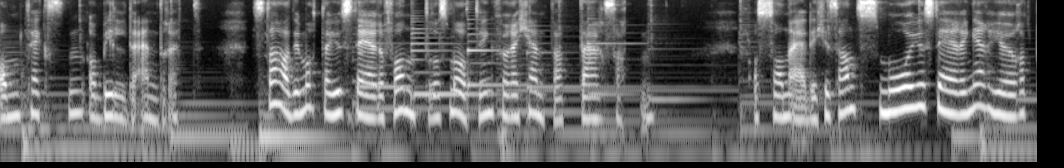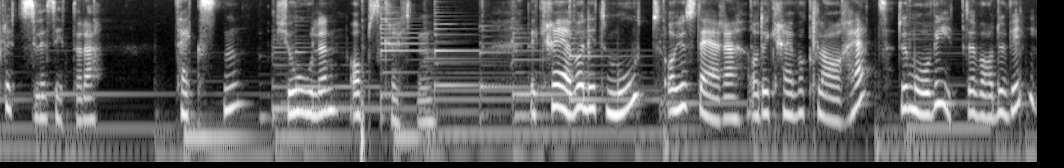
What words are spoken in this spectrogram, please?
omteksten og bildet endret. Stadig måtte jeg justere fonter og småting før jeg kjente at der satt den. Og sånn er det, ikke sant? Små justeringer gjør at plutselig sitter det. Teksten, kjolen, oppskriften. Det krever litt mot å justere, og det krever klarhet. Du må vite hva du vil,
